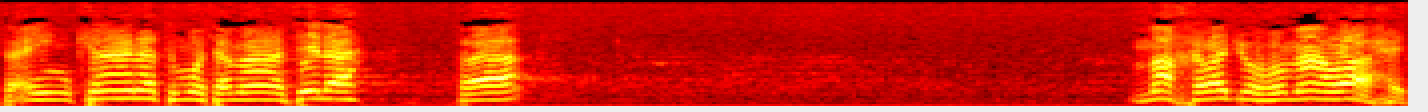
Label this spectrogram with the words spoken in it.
فإن كانت متماثلة فمخرجهما واحد.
